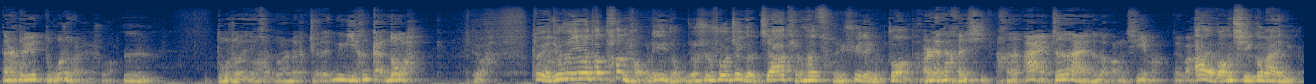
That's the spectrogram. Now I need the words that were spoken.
但是对于读者来说，嗯，读者有很多人他觉得寓意很感动啊，对吧？对，就是因为他探讨了一种，就是说这个家庭还存续的一种状态，而且他很喜很爱，真爱他的亡妻嘛，对吧？爱亡妻更爱女儿。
